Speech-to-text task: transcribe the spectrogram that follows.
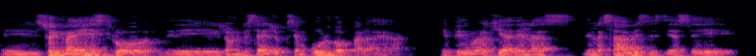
Eh, soy maestro de la Universidad de Luxemburgo para epidemiología de las, de las aves desde hace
